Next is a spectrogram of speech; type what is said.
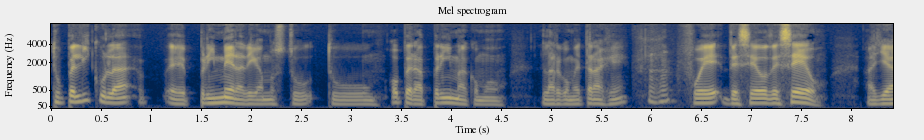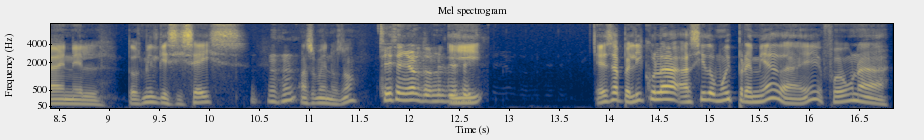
tu película eh, primera, digamos, tu, tu ópera prima como largometraje fue Deseo Deseo, allá en el 2016, más o menos, ¿no? Sí, señor, 2016. Y esa película ha sido muy premiada, ¿eh? Fue una,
